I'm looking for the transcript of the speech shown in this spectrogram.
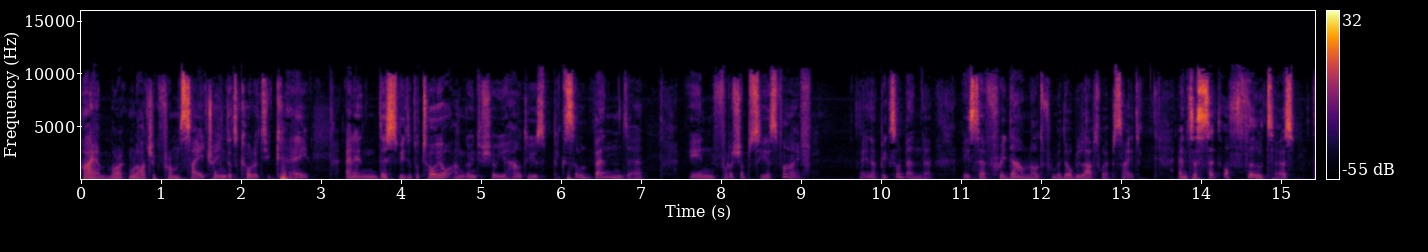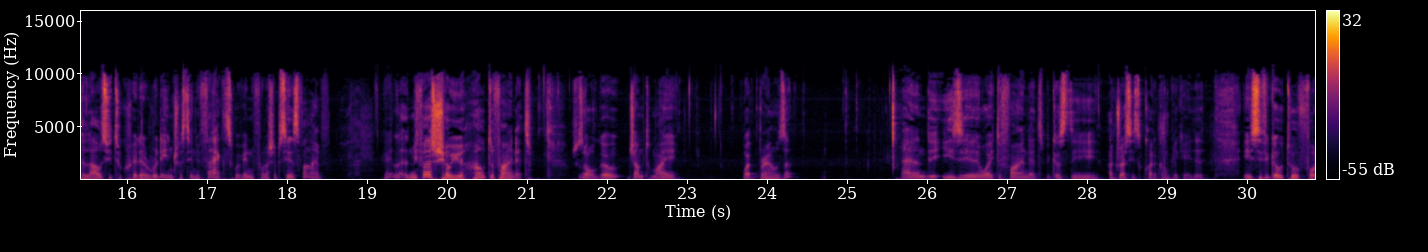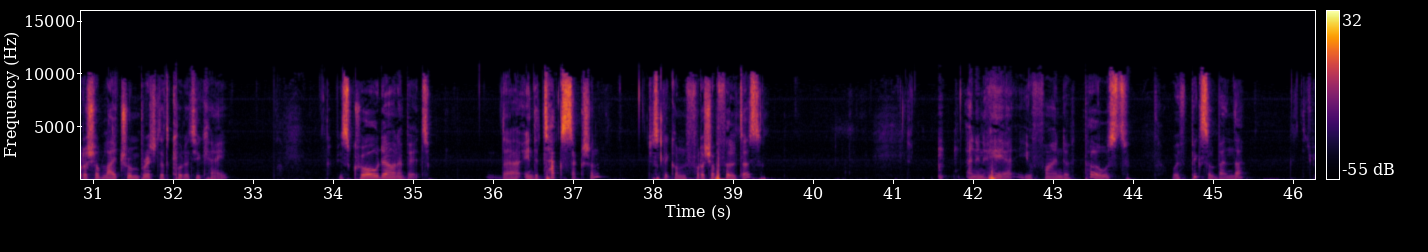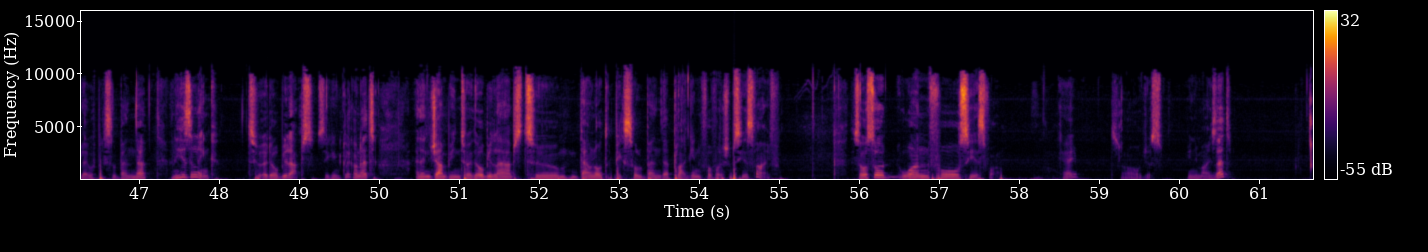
Hi, I'm Marek Mularczyk from saitraining.co.uk and in this video tutorial I'm going to show you how to use Pixel Bender in Photoshop CS5. Okay, now Pixel Bender is a free download from Adobe Labs website and it's a set of filters that allows you to create a really interesting effects within Photoshop CS5. Okay, let me first show you how to find it. So I'll go jump to my web browser and the easier way to find it, because the address is quite complicated, is if you go to Photoshop Lightroom Bridge.co.uk, if you scroll down a bit, the, in the text section, just click on Photoshop Filters, and in here you find a post with Pixel Bender, play with Pixel Bender, and here's a link to Adobe Labs, so you can click on it and then jump into Adobe Labs to download the Pixel Bender plugin for Photoshop CS5. There's also one for CS4. Okay, so I'll just minimize that.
